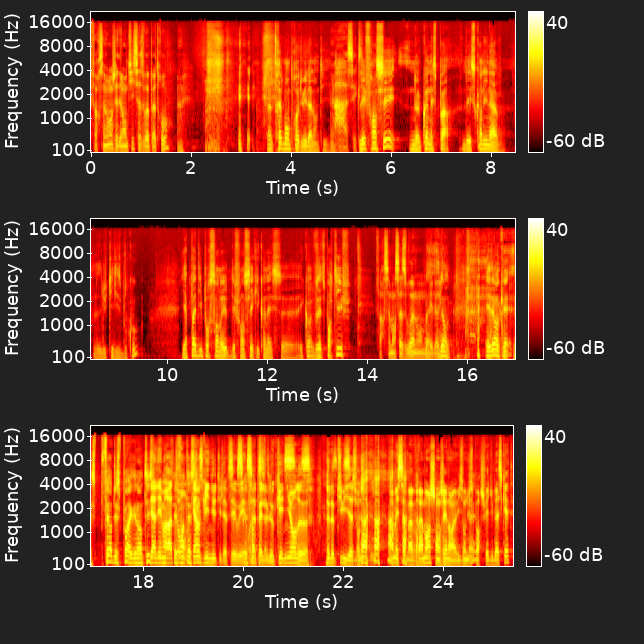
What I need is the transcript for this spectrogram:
Forcément, j'ai des lentilles, ça se voit pas trop. C'est un très bon produit, la lentille. Ah, les Français ne le connaissent pas. Les Scandinaves l'utilisent beaucoup. Il n'y a pas 10% des Français qui connaissent. Euh, et quand vous êtes sportif? Forcément, ça se voit, non et, donc, et donc, faire du sport avec des lentilles. Dernier marathon, 15 minutes, il a fait, oui. On appelle le Kenyan de, de l'optimisation. non, mais ça m'a vraiment changé dans ma vision du sport. Je fais du basket.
